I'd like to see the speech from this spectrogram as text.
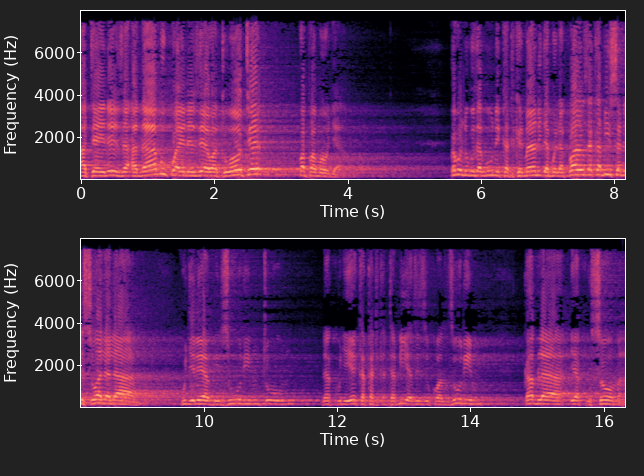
Ataeneza adhabu kuwaelezea watu wote kwa pamoja. Kwa hivyo ndugu zanguni katika imani jambo la kwanza kabisa ni suala la kujilea vizuri mtu na kujiweka katika tabia zilizokuwa nzuri kabla ya kusoma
